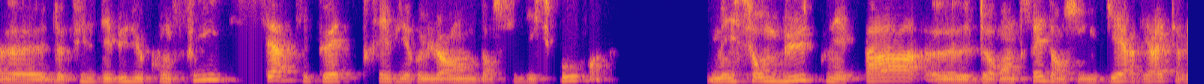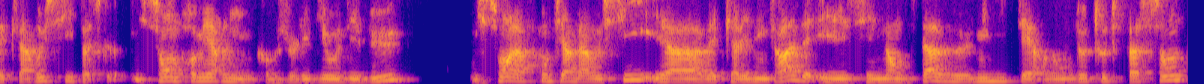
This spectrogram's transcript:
euh, depuis le début du conflit, certes, il peut être très virulent dans ses discours, mais son but n'est pas euh, de rentrer dans une guerre directe avec la Russie, parce qu'ils sont en première ligne, comme je l'ai dit au début ils sont à la frontière de la Russie et avec Kaliningrad et c'est une enclave militaire. Donc de toute façon,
